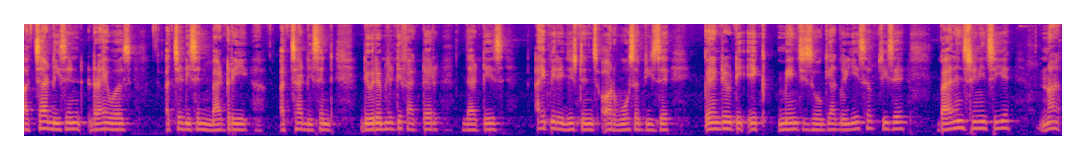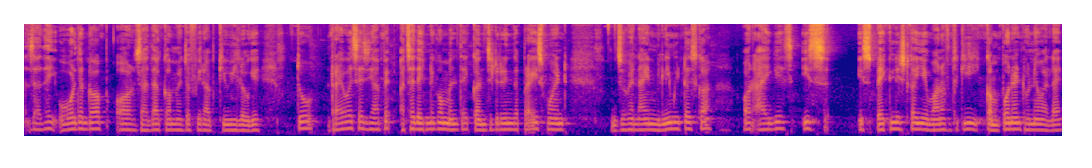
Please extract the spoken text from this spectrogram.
अच्छा डिसेंट ड्राइवर्स अच्छे डिसेंट बैटरी अच्छा decent durability factor that is IP resistance और वो सब चीज़ें कनेक्टिविटी एक मेन चीज़ हो गया। तो ये सब चीज़ें बैलेंस रहनी चाहिए, ना ज़्यादा ही ओवर द टॉप और ज़्यादा कम है तो फिर आप क्यों ही लोगे? तो ड्राइवर साइज़ यहाँ पे अच्छा देखने को मिलता है कंसिडरिंग द प्राइस पॉइंट जो है नाइन मिलीमीटर्स का और आई गेस इस इस पैक लिस्ट का ये one of the key component होने वाला है।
